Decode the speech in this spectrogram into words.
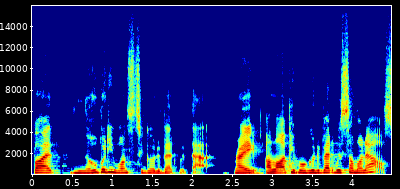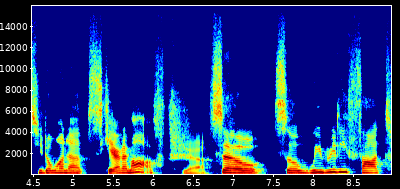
But nobody wants to go to bed with that, right? A lot of people go to bed with someone else. You don't want to scare them off. Yeah. So, so we really thought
